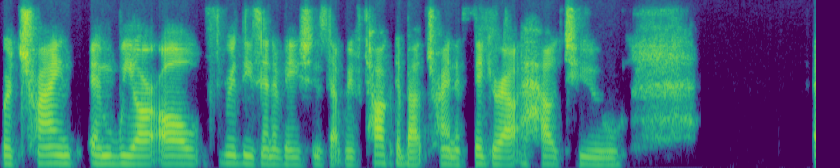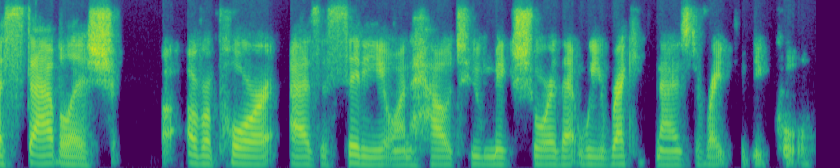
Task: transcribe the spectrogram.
we're trying, and we are all through these innovations that we've talked about, trying to figure out how to establish a rapport as a city on how to make sure that we recognize the right to be cool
